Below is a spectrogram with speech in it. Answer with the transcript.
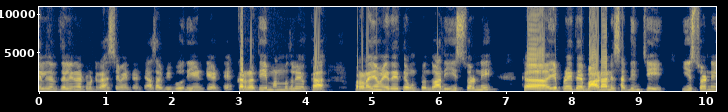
తెలియని తెలియనటువంటి రహస్యం ఏంటంటే అసలు విభూతి ఏంటి అంటే ఇక్కడ రతి మన్మధుల యొక్క ప్రణయం ఏదైతే ఉంటుందో అది ఈశ్వరుని ఎప్పుడైతే బాణాన్ని సంధించి ఈశ్వరుని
